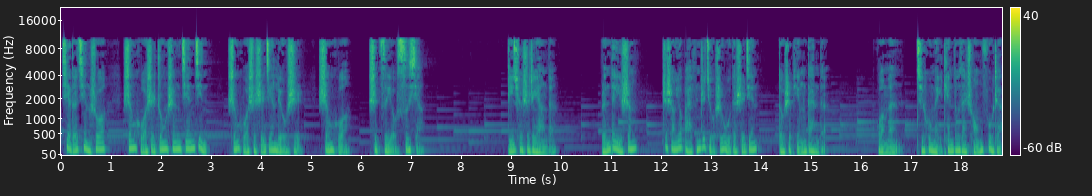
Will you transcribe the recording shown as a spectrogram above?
谢德庆说：“生活是终生监禁。”生活是时间流逝，生活是自由思想。的确是这样的，人的一生，至少有百分之九十五的时间都是平淡的。我们几乎每天都在重复着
